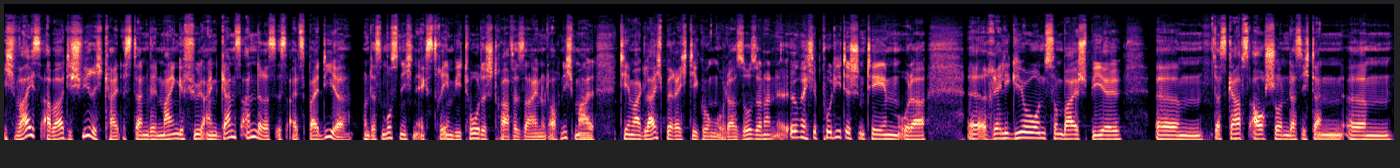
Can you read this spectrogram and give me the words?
Ich weiß aber, die Schwierigkeit ist dann, wenn mein Gefühl ein ganz anderes ist als bei dir. Und es muss nicht ein Extrem wie Todesstrafe sein und auch nicht mal Thema Gleichberechtigung oder so, sondern irgendwelche politischen Themen oder äh, Religion zum Beispiel. Ähm, das gab es auch schon, dass ich dann ähm,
